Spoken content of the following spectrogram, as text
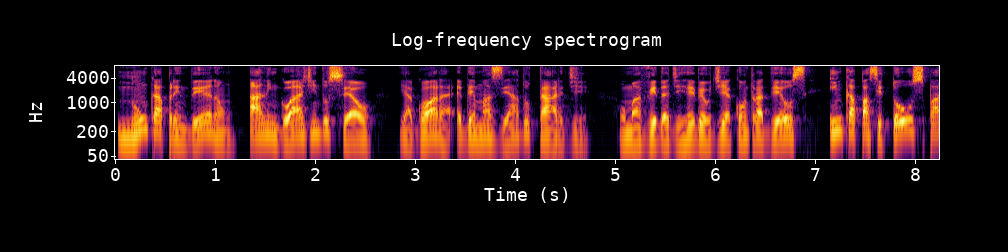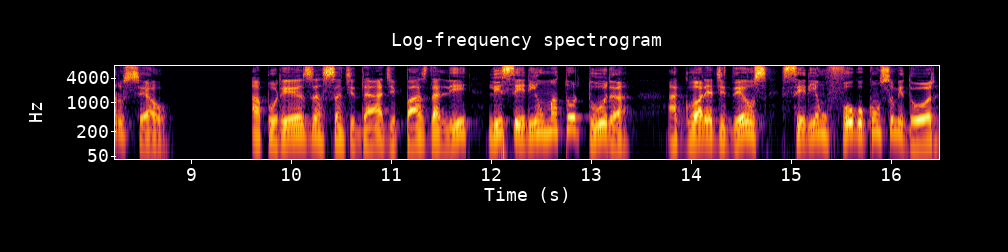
nunca aprenderam a linguagem do céu e agora é demasiado tarde. Uma vida de rebeldia contra Deus incapacitou-os para o céu. A pureza, santidade e paz dali lhe seriam uma tortura. A glória de Deus seria um fogo consumidor.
